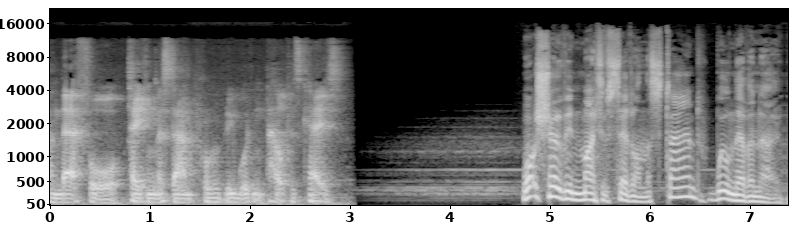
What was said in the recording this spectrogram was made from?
and therefore taking the stand probably wouldn't help his case. What Chauvin might have said on the stand, we'll never know.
